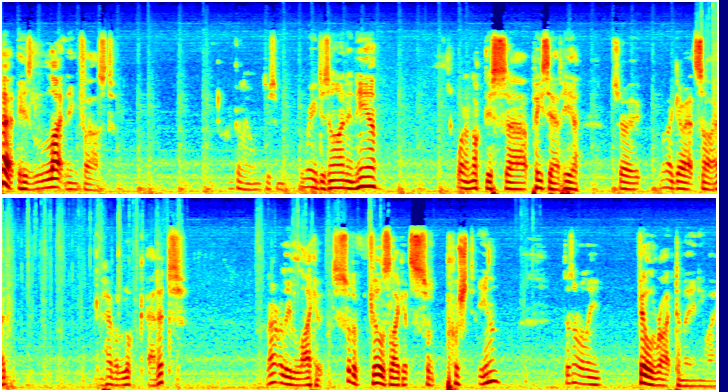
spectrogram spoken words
That is lightning fast. I'm going to do some redesign in here. I want to knock this uh, piece out here. So when I go outside, have a look at it. I don't really like it. It sort of feels like it's sort of pushed in. It doesn't really feel right to me anyway.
